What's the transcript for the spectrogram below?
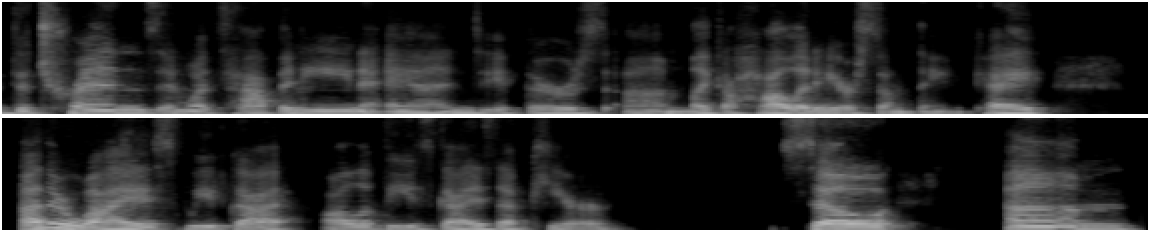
the trends and what's happening and if there's um, like a holiday or something, okay? Otherwise, we've got all of these guys up here. So um,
